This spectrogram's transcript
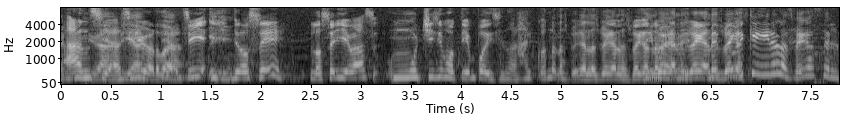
Ansia, sí, ansia. ¿verdad? Sí, y yo sé, lo sé, llevas muchísimo tiempo diciendo, ay, ¿cuándo Las Vegas, Las Vegas, Las Vegas, Sí, Las Vegas, Las Vegas, me Las Vegas? tuve que ir a Las Vegas el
